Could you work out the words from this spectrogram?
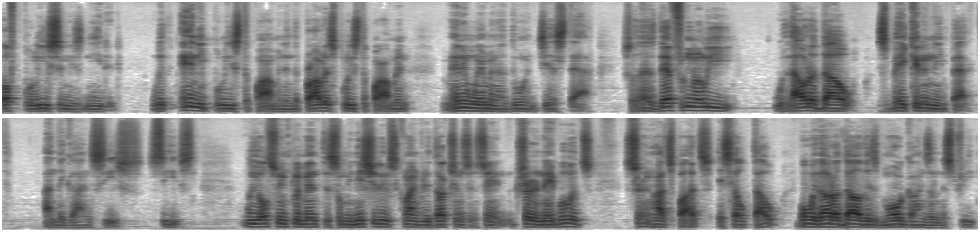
of policing is needed with any police department. In the Providence Police Department, men and women are doing just that. So that's definitely, without a doubt, it's making an impact on the gun seized. We also implemented some initiatives, crime reductions in certain neighborhoods, certain hotspots. It's helped out. But without a doubt, there's more guns on the street.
